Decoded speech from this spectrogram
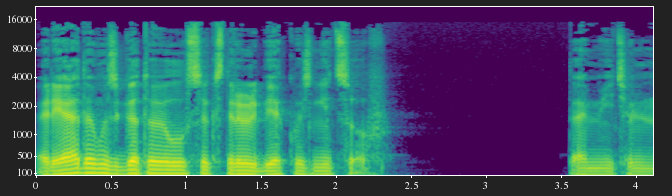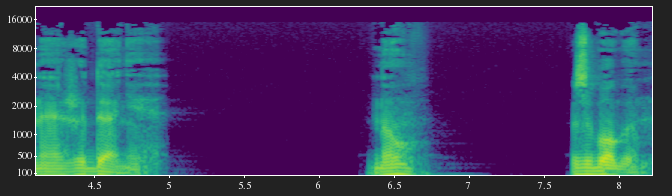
Рядом изготовился к стрельбе Кузнецов. Томительное ожидание. Ну, с Богом.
